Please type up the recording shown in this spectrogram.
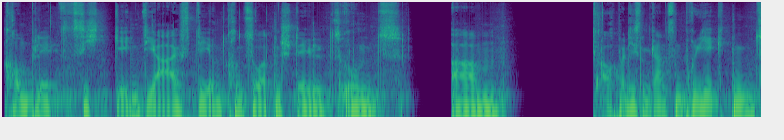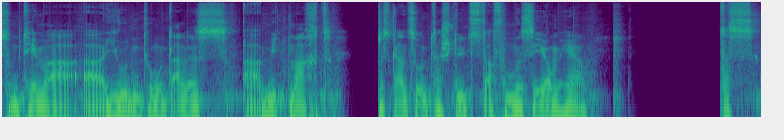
komplett sich gegen die AfD und Konsorten stellt und ähm, auch bei diesen ganzen Projekten zum Thema äh, Judentum und alles äh, mitmacht, das Ganze unterstützt, auch vom Museum her. Das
